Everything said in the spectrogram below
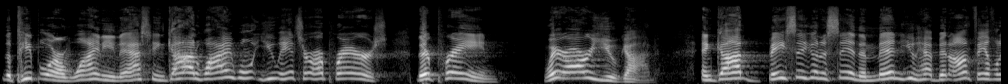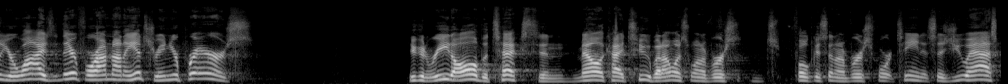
The people are whining, asking, God, why won't you answer our prayers? They're praying, Where are you, God? And God basically going to say, the men, you have been unfaithful to your wives, and therefore I'm not answering your prayers. You can read all the text in Malachi 2, but I just want to verse, focus in on verse 14. It says, You ask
